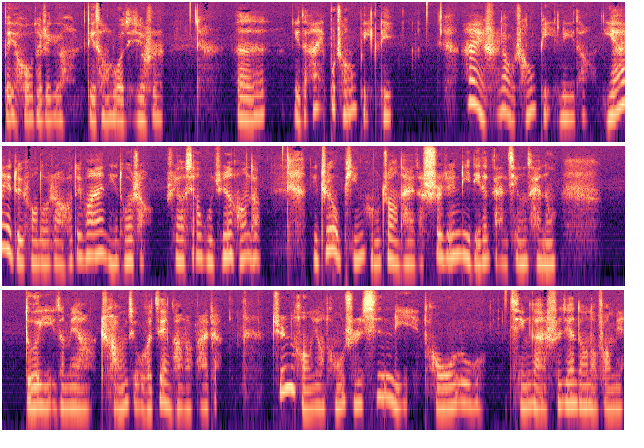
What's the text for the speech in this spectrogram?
背后的这个底层逻辑就是，呃，你的爱不成比例，爱是要成比例的。你爱对方多少和对方爱你多少是要相互均衡的。你只有平衡状态的势均力敌的感情才能。得以怎么样长久和健康的发展？均衡要同时心理投入、情感、时间等等方面，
